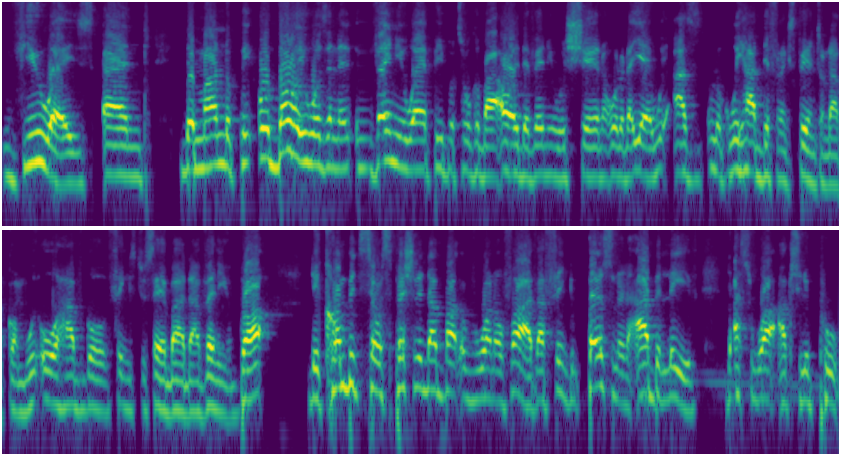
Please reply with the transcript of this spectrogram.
viewers and demand of people. Although it was in a venue where people talk about oh the venue was sharing and all of that. Yeah, we as look we had different experience on that comp. We all have got things to say about that venue, but. The comp itself, especially that battle of 105, I think personally, I believe that's what actually put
